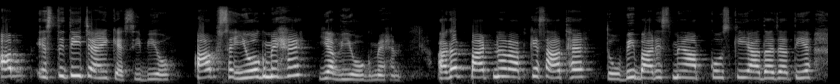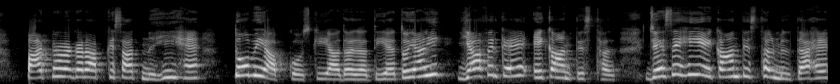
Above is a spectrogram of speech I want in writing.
अब स्थिति चाहे कैसी भी हो आप संयोग में हैं या वियोग में हैं। अगर पार्टनर आपके साथ है तो भी बारिश में आपको उसकी याद आ जाती है। पार्टनर अगर आपके साथ नहीं है तो भी आपको उसकी याद आ जाती है। तो यानी, या फिर कहें एकांत स्थल। जैसे ही एकांत स्थल मिलता है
